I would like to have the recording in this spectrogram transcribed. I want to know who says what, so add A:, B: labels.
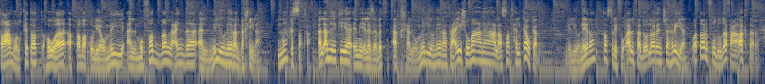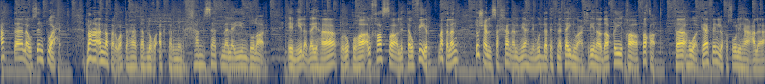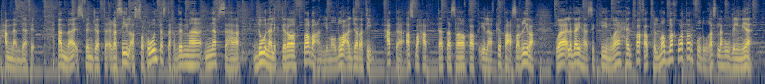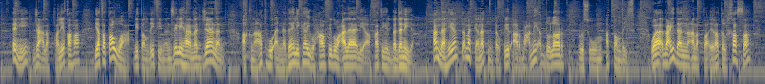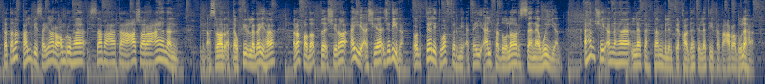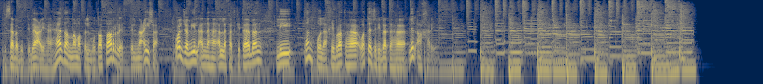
A: طعام القطط هو الطبق اليومي المفضل عند المليونيرة البخيلة ما قصتها؟ الأمريكية إيمي إليزابيث أبخل مليونيرة تعيش معنا على سطح الكوكب. مليونيرة تصرف ألف دولار شهريا وترفض دفع أكثر حتى لو سنت واحد. مع أن ثروتها تبلغ أكثر من خمسة ملايين دولار. إيمي لديها طرقها الخاصة للتوفير. مثلا تشعل سخان المياه لمدة 22 دقيقة فقط. فهو كاف لحصولها على حمام دافئ. أما إسفنجة غسيل الصحون تستخدمها نفسها دون الاكتراث طبعا لموضوع الجراثيم حتى أصبحت تتساقط إلى قطع صغيرة ولديها سكين واحد فقط في المطبخ وترفض غسله بالمياه. إيمي جعلت طليقها يتطوع لتنظيف منزلها مجانا. أقنعته أن ذلك يحافظ على لياقته البدنية. أما هي تمكنت من توفير 400 دولار رسوم التنظيف. وبعيدا عن الطائرات الخاصة تتنقل بسيارة عمرها 17 عاما. من أسرار التوفير لديها رفضت شراء أي أشياء جديدة وبالتالي توفر 200 ألف دولار سنويا. أهم شيء أنها لا تهتم بالانتقادات التي تتعرض لها بسبب اتباعها هذا النمط المتطرف في المعيشة. والجميل أنها ألفت كتابا لتنقل خبرتها وتجربتها للآخرين.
